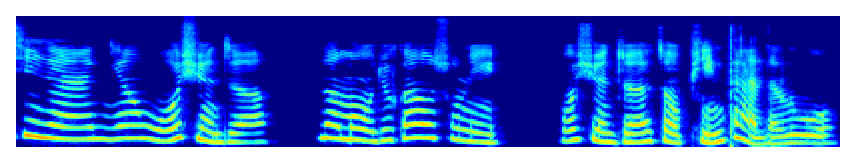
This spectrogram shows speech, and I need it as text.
既然你要我选择，那么我就告诉你。”我选择走平坦的路。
